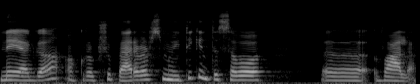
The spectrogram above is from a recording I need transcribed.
ne jėga, o kropšių perversmų įtikinti savo uh, valią.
